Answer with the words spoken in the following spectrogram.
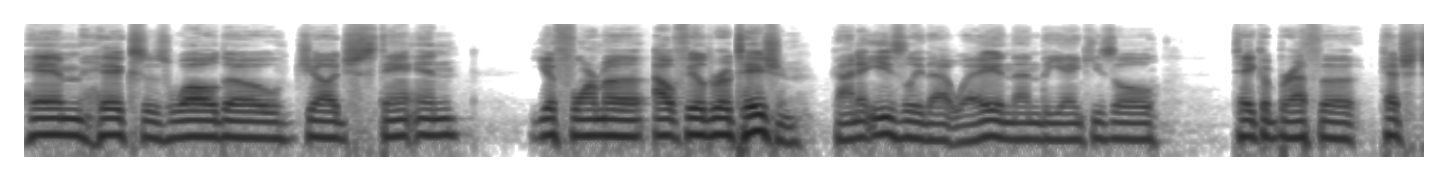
him, Hicks, Oswaldo, Judge, Stanton? You form a outfield rotation kind of easily that way, and then the Yankees will take a breath of catch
